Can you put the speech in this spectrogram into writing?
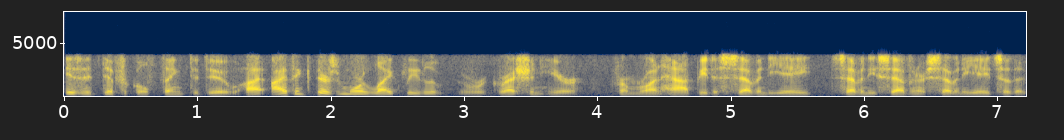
is a difficult thing to do. I, I think there's more likely regression here from Runhappy to 78, 77, or 78, so that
